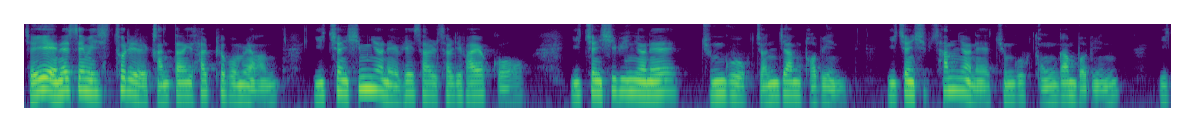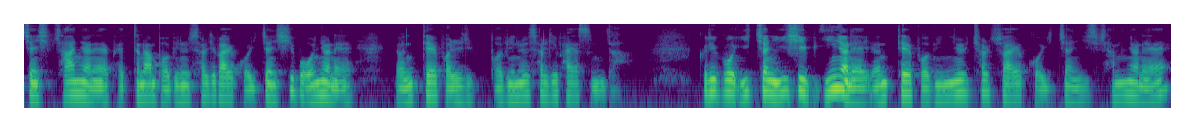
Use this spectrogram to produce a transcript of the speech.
저희 NSM의 히스토리를 간단하게 살펴보면 2010년에 회사를 설립하였고 2012년에 중국 전장법인, 2013년에 중국 동감법인, 2014년에 베트남 법인을 설립하였고 2015년에 연태 법인을 설립하였습니다. 그리고 2022년에 연태 법인을 철수하였고 2023년에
